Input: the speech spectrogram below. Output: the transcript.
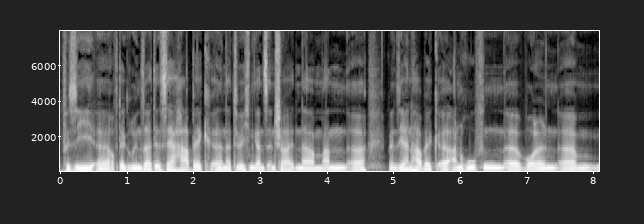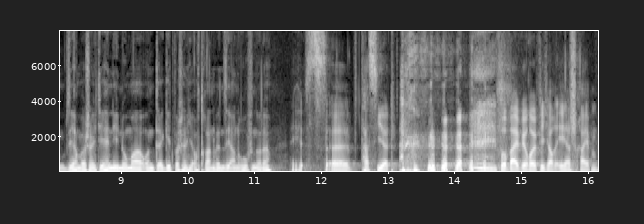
Für Sie äh, auf der grünen Seite ist Herr Habeck äh, natürlich ein ganz entscheidender Mann. Äh, wenn Sie Herrn Habeck äh, anrufen äh, wollen, ähm, Sie haben wahrscheinlich die Handynummer und der geht wahrscheinlich auch dran, wenn Sie anrufen, oder? Ist äh, passiert. Wobei wir häufig auch eher schreiben.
